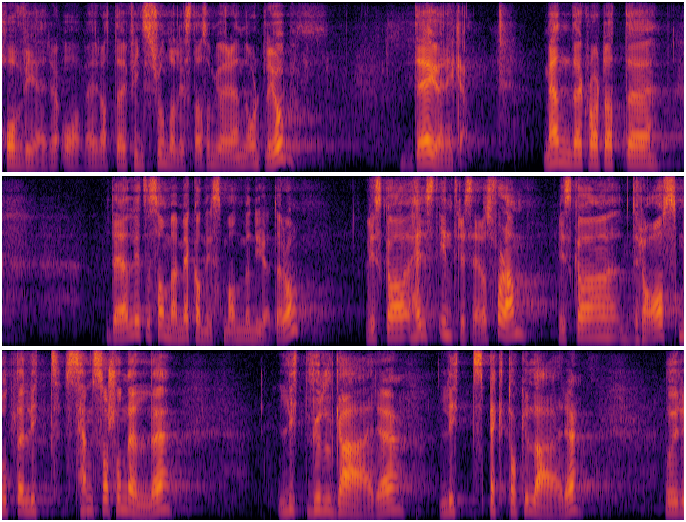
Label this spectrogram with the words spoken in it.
hovere over at det fins journalister som gjør en ordentlig jobb. Det gjør jeg ikke. Men det er klart at uh, Det er litt de samme mekanismene med nyheter òg. Vi skal helst interessere oss for dem. Vi skal dras mot det litt sensasjonelle, litt vulgære, litt spektakulære. Hvor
